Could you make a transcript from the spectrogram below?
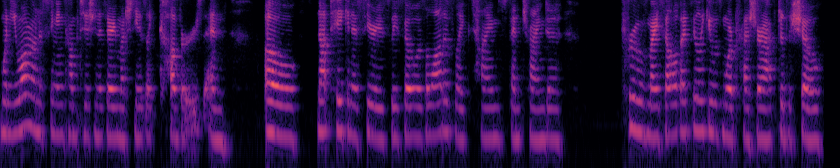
when you are on a singing competition, it's very much seen as, like, covers and, oh, not taken as seriously, so it was a lot of, like, time spent trying to prove myself, I feel like it was more pressure after the show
